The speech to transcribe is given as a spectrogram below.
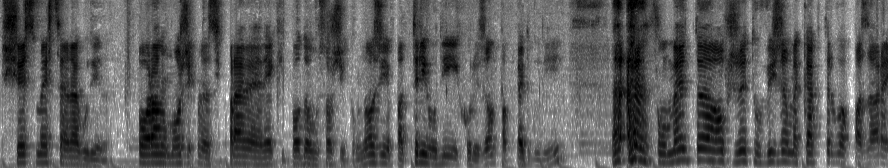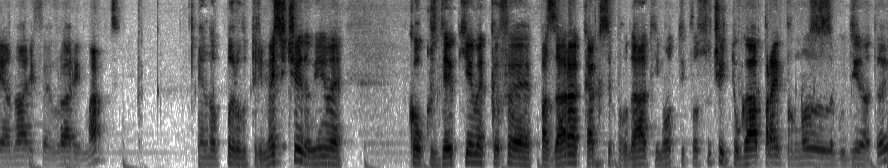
6 месеца една година. По-рано можехме да си правим някакви по-дългосрочни прогнози, па 3 години хоризонт, па 5 години. в момента общо виждаме как тръгва пазара януари, февруари, март. Едно първо 3 месече, да видим колко сделки имаме, какъв е пазара, как се продават имоти, какво случи. Тогава правим прогноза за годината.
